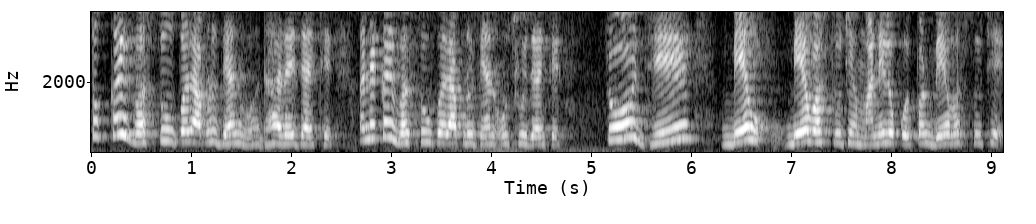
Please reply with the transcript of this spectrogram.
તો કઈ વસ્તુ ઉપર આપણું ધ્યાન વધારે જાય છે અને કઈ વસ્તુ ઉપર આપણું ધ્યાન ઓછું જાય છે? તો જે બે બે વસ્તુ છે, માની લો કોઈ પણ બે વસ્તુ છે,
